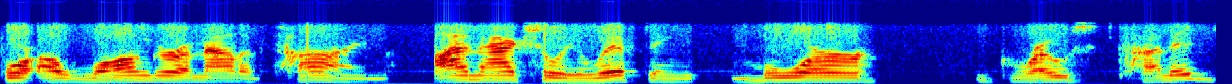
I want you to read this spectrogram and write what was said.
for a longer amount of time, I'm actually lifting more gross tonnage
